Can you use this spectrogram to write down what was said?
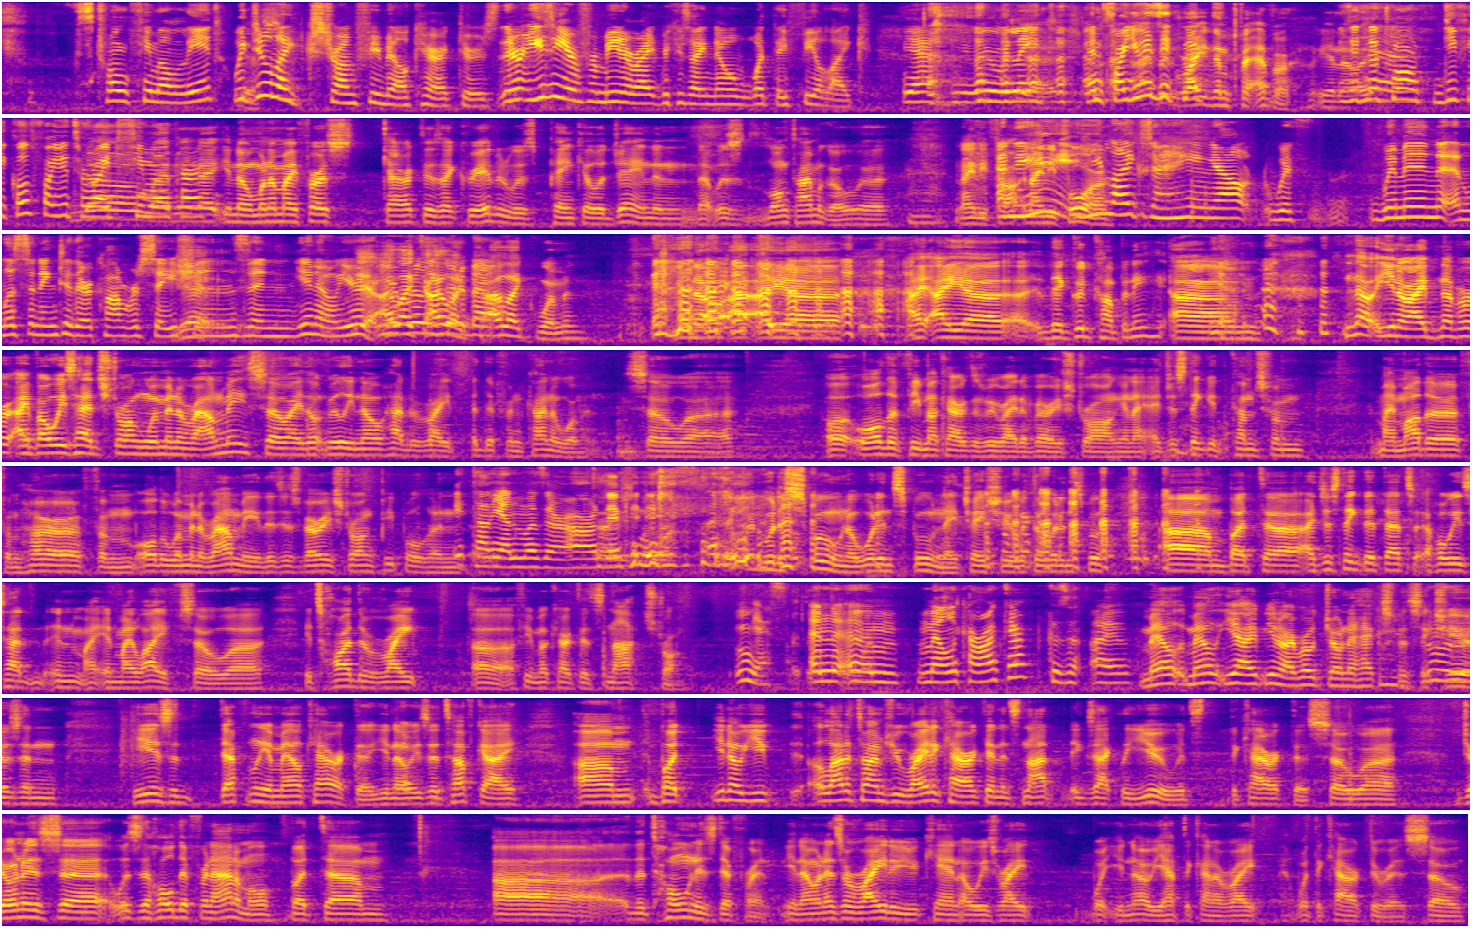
strong female lead. we do like strong female characters. They're easier for me to write because I know what they feel like. Yeah, you, you relate. And for you, I've is been it writing not? them forever. You know. Is it not more difficult for you to write female I mean, I- characters? you know, one of my first characters I created was Painkiller Jane, and that was a long time ago, uh, 95, And he, 94. he likes hanging out with women and listening to their conversations, and you know, you're, yeah, you're like really I good like about. I like women. You know, I, I, uh, I, I uh, they're good company. Um, no, you know, I've never, I've always had strong women around me, so I don't really know how to write a different kind of woman. So uh, all, the female characters we write are very strong, and I, I just think it comes from my mother, from her, from all the women around me. They're just very strong people, and Italian mother are definitely. with, with a spoon, a wooden spoon. They chase you with the wooden spoon. Um, but uh, I just think that that's always had in my in my life. So uh, it's hard to write uh, a female character that's not strong. yes, and um, male character because I. Male, male. Yeah, I, you know, I wrote Jonah Hex for six years, and he is a, definitely a male character. You know, he's a tough guy. Um, but you know, you a lot of times you write a character and it's not exactly you; it's the character. So uh, Jonah's uh, was a whole different animal, but um, uh, the tone is different. You know, and as a writer, you can't always write what you know. You have to kind of write what the character is. So.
